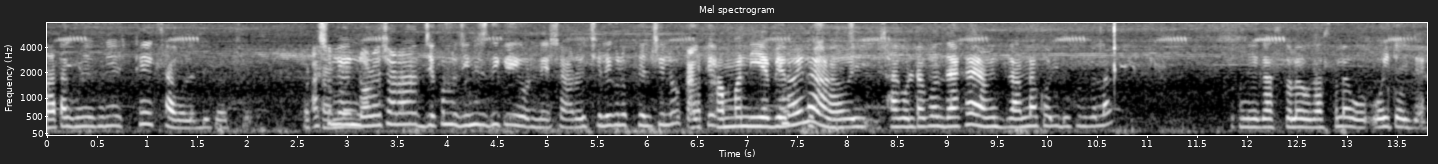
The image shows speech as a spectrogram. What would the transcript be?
মাথা ঘুরিয়ে ঘুরিয়ে ঠিক ছাগলের দিকে হচ্ছে আসলে ওই নড়াচড়া যে কোনো জিনিস দিকেই ওর নেশা। আর ওই ছেলেগুলো খেলছিল কালকে ঠাম্মা নিয়ে বের হয় না ওই ছাগল টাগল দেখায় আমি রান্না করি দুপুরবেলা। এই গাছতলা ও গাছতলা ওইটাই দেখ।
